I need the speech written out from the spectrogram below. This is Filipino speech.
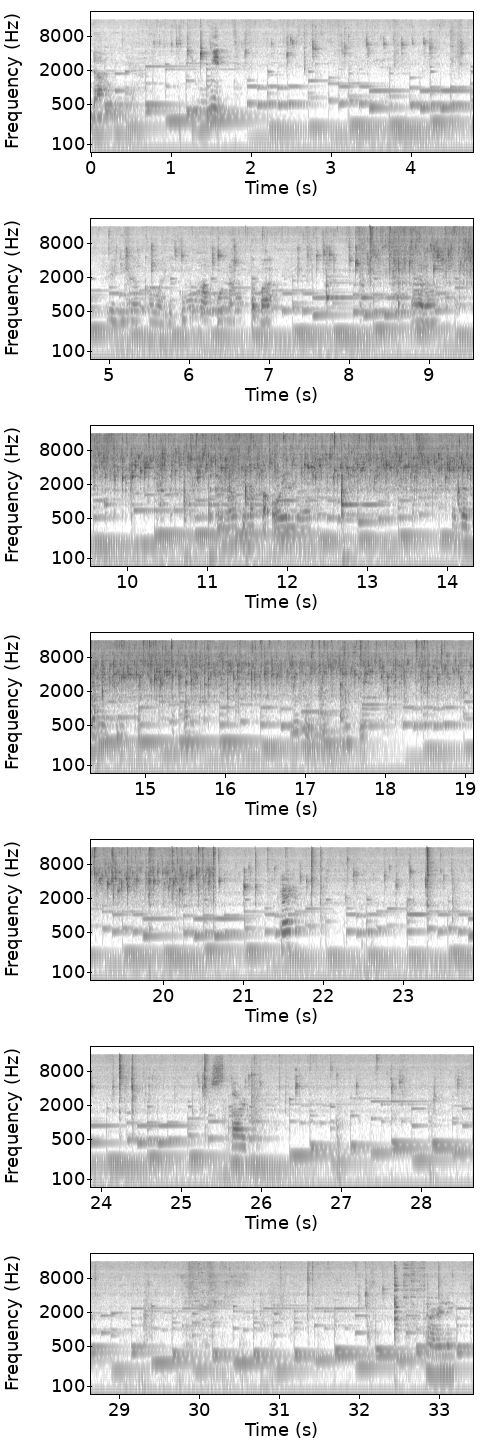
dahon niya, yung meat. Ready ng kawali. Kumuha ko ng taba para yun ang pinaka-oil niya. Nagagamitin ko kapag luto ng pancit. Okay. Start. Garlic.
